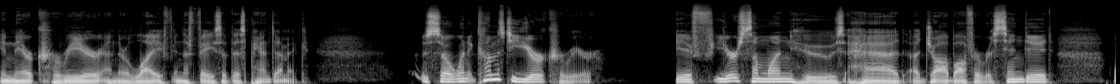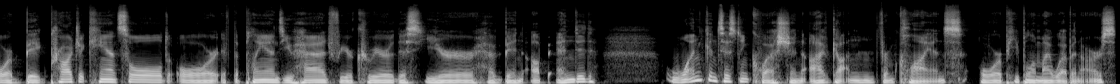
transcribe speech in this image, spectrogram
in their career and their life in the face of this pandemic. So, when it comes to your career, if you're someone who's had a job offer rescinded, or a big project canceled, or if the plans you had for your career this year have been upended, one consistent question I've gotten from clients or people on my webinars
